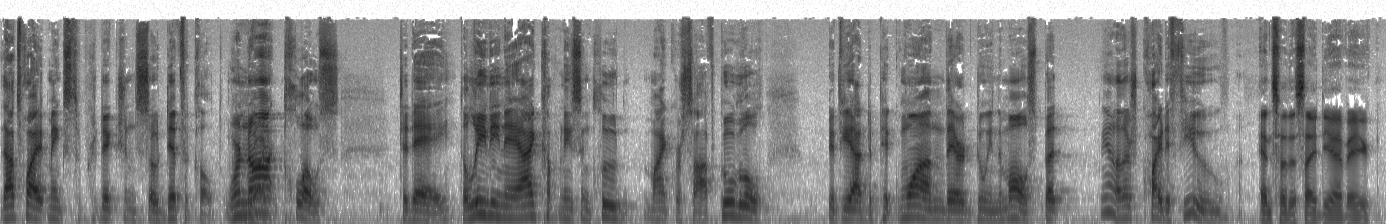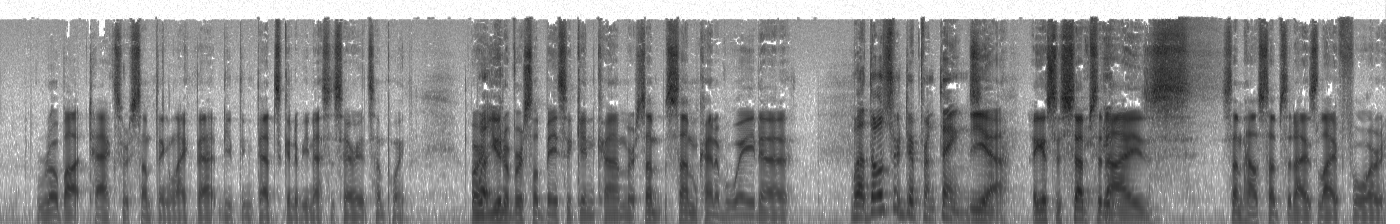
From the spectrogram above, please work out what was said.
That's why it makes the prediction so difficult. We're not Right. close today. The leading AI companies include Microsoft, Google. If you had to pick one, they're doing the most. But you know, there's quite a few. And so this idea of a robot tax or something like that, do you think that's going to be necessary at some point? Or Well- a universal basic income or some some kind of way to Well, those are different things. Yeah, I guess to subsidize somehow subsidize life for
